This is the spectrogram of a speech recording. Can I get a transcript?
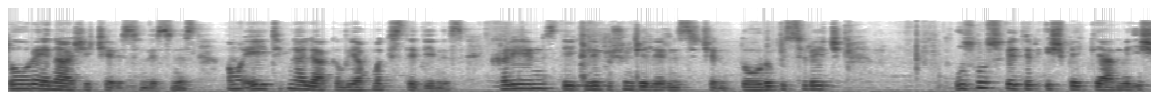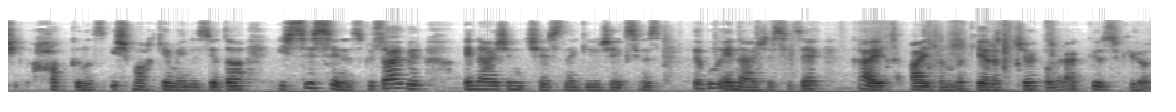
Doğru enerji içerisindesiniz. Ama eğitimle alakalı yapmak istediğiniz, kariyerinizle ilgili düşünceleriniz için doğru bir süreç, uzun süredir iş bekleyen ve iş hakkınız, iş mahkemeniz ya da işsizseniz güzel bir enerjinin içerisine gireceksiniz ve bu enerji size gayet aydınlık yaratacak olarak gözüküyor.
